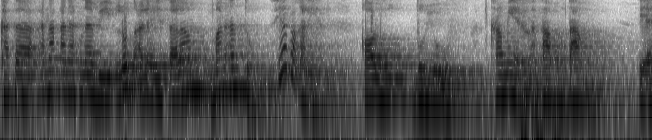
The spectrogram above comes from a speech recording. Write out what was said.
kata anak-anak Nabi Lut alaihi salam man antum? Siapa kalian? Qalu duyuf. Kami adalah tamu-tamu ya.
